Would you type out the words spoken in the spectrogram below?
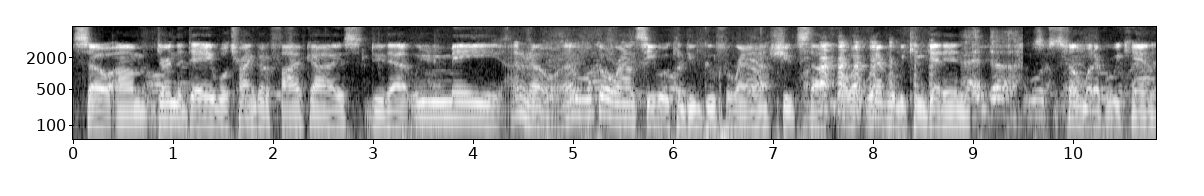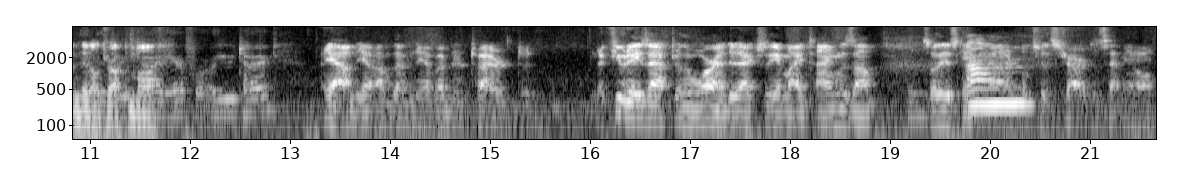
So um, during the day, we'll try and go to Five Guys. Do that. We may. I don't know. Uh, we'll go around, see what we can do, goof around, shoot stuff, or wha- whatever we can get in. And, uh, We'll just film whatever we can, and then I'll drop them off. Retired Air Are you retired? Yeah, I'm, yeah, I'm, I'm- yeah, I've been retired uh, a few days after the war ended, actually, and my time was up. So they just gave me an Um, honorable discharge and sent me home.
